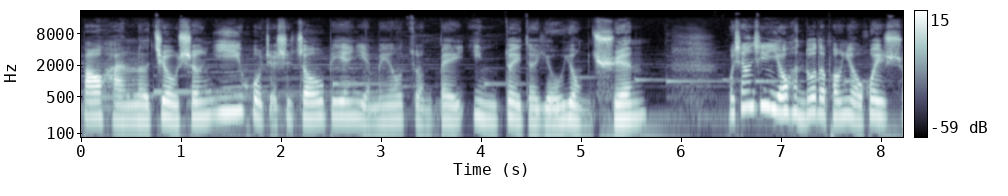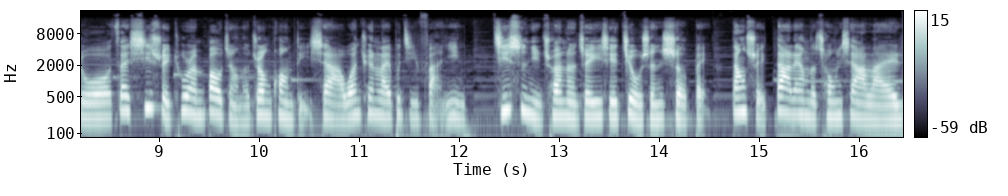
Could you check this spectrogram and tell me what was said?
包含了救生衣，或者是周边也没有准备应对的游泳圈。我相信有很多的朋友会说，在溪水突然暴涨的状况底下，完全来不及反应。即使你穿了这一些救生设备，当水大量的冲下来，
